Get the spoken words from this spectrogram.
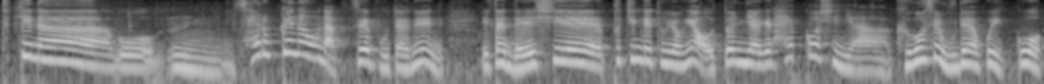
특히나 뭐 음, 새롭게 나온 악재보다는 일단 4시에 푸틴 대통령이 어떤 이야기를 할 것이냐 그것을 우려하고 있고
